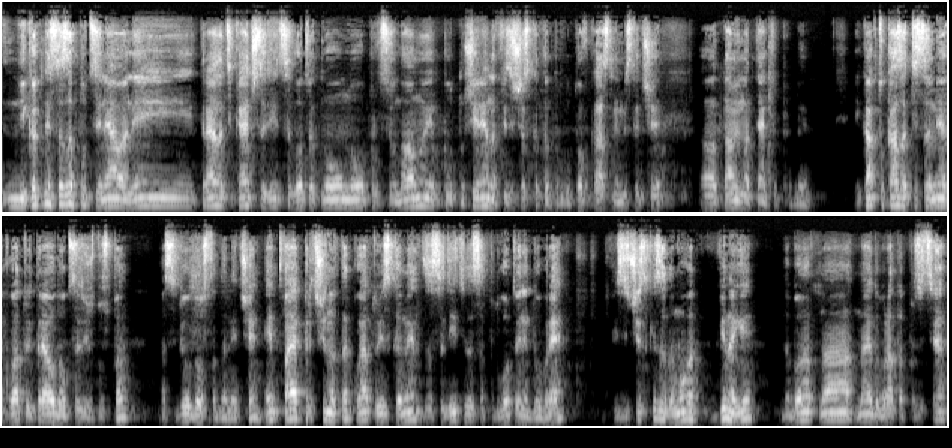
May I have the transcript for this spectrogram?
никак не са за подценяване и трябва да ти кажа, че съдиите се готвят много, много професионално и по отношение на физическата подготовка аз не мисля, че а, там имат някакви проблеми. И както каза ти самия, когато и трябва да отсъдиш Дуспа, а си бил доста далече. Е, това е причината, която искаме за съдиите да са подготвени добре, физически, за да могат винаги да бъдат на най-добрата позиция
